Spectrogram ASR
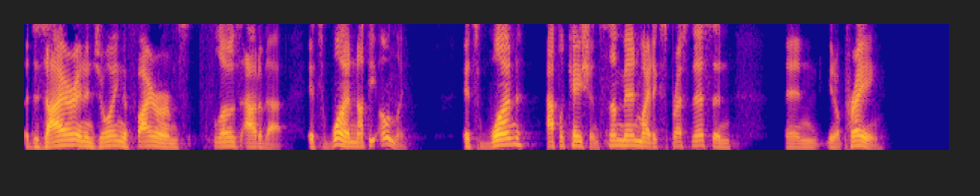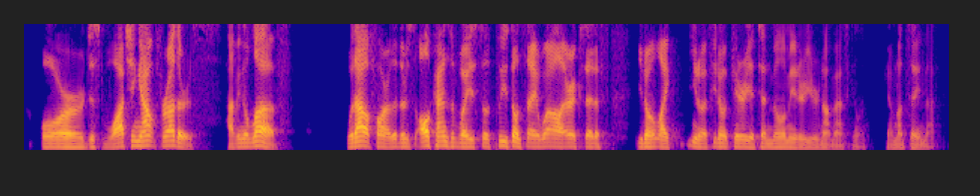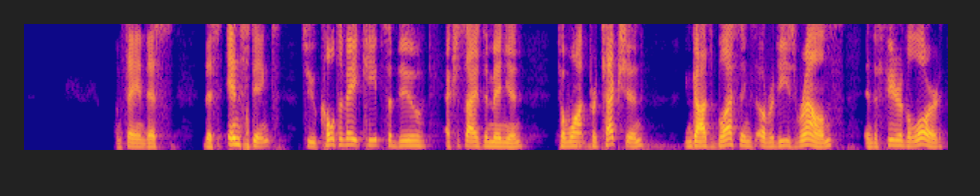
A desire and enjoying of firearms flows out of that. It's one, not the only. It's one application. Some men might express this and and you know praying or just watching out for others, having a love without far. There's all kinds of ways. So please don't say, well, Eric said if you don't like, you know, if you don't carry a 10 millimeter, you're not masculine. I'm not saying that. I'm saying this this instinct to cultivate, keep, subdue, exercise dominion, to want protection and God's blessings over these realms and the fear of the Lord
